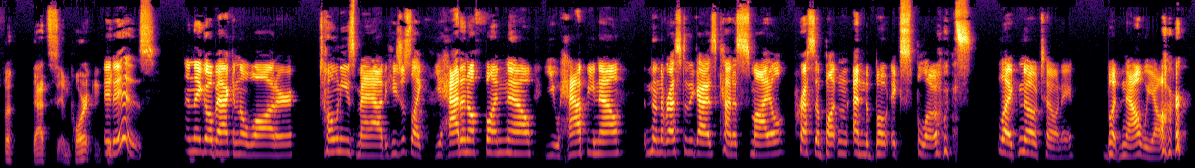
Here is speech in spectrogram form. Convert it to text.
That's important. It is. And they go back in the water. Tony's mad. He's just like, You had enough fun now? You happy now? And then the rest of the guys kind of smile, press a button, and the boat explodes. like, no, Tony. But now we are.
